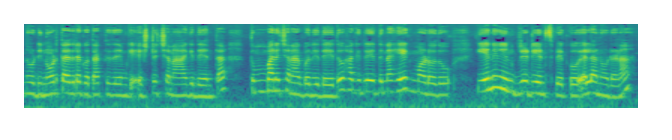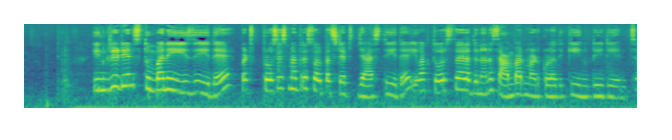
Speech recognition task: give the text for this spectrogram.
ನೋಡಿ, ನೋಡ್ತಾ ಇದ್ರೆ ಗೊತ್ತಾಗ್ತಿದೆ ನಿಮಗೆ ಎಷ್ಟು ಚೆನ್ನಾಗಿದೆ ಅಂತ. ತುಂಬಾನೇ ಚೆನ್ನಾಗಿ ಬಂದಿದೆ ಇದು. ಹಾಗಿದ್ರೆ ಇದನ್ನ ಹೇಗೆ ಮಾಡೋದು? ಏನೇನು ಇಂಗ್ರೀಡಿಯೆಂಟ್ಸ್ ಬೇಕು? ಎಲ್ಲ ನೋಡೋಣ. ಇಂಗ್ರೀಡಿಯೆಂಟ್ಸ್ ತುಂಬಾನೇ ಈಸಿ ಇದೆ. ಬಟ್ ಪ್ರೋಸೆಸ್ ಮಾತ್ರ ಸ್ವಲ್ಪ ಸ್ಟೆಪ್ಸ್ ಜಾಸ್ತಿ ಇದೆ. ಇವಾಗ ತೋರಿಸ್ತಾ ಇರೋದು ನಾನು ಸಾಂಬಾರ್ ಮಾಡ್ಕೊಳ್ಳೋದಕ್ಕೆ ಇನ್ಗ್ರೀಡಿಯೆಂಟ್ಸ್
